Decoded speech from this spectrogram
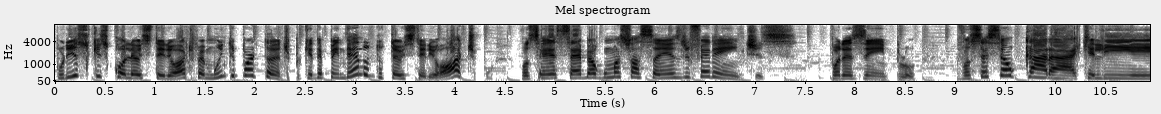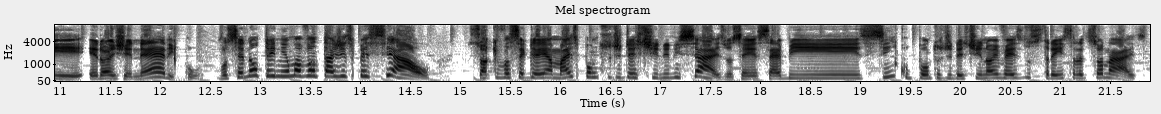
Por isso que escolher o estereótipo é muito importante, porque dependendo do teu estereótipo, você recebe algumas façanhas diferentes. Por exemplo, você ser o cara, aquele herói genérico, você não tem nenhuma vantagem especial. Só que você ganha mais pontos de destino iniciais. Você recebe 5 pontos de destino ao invés dos 3 tradicionais.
